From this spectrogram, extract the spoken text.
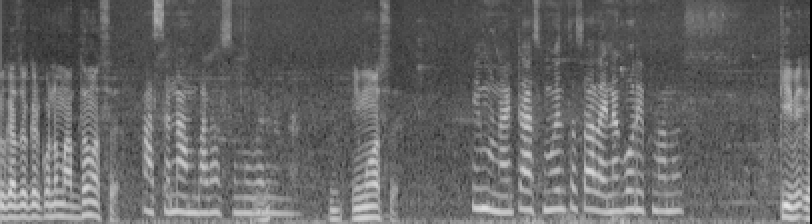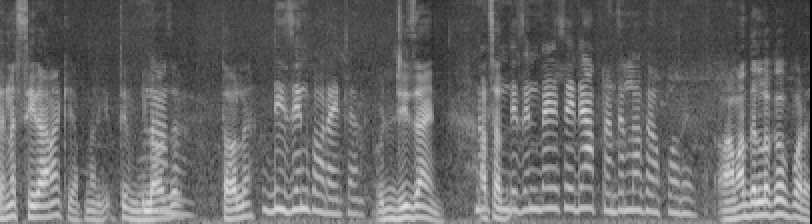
যোগাযোগের কোনো মাধ্যম আছে? আছে নাম্বার আছে মোবাইল নাম্বার। ইমো আছে? এমন নাই টাচ মোবাইল তো চালাই না গরিব মানুষ। কি এখানে সিরা নাকি আপনার ব্লাউজের? তাহলে? ডিজাইন করা এটা। ডিজাইন। আচ্ছা। ডিজাইন বেরিয়েছে এটা আপনাদের লোকেও পরে। আমাদের লোকেও পরে।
